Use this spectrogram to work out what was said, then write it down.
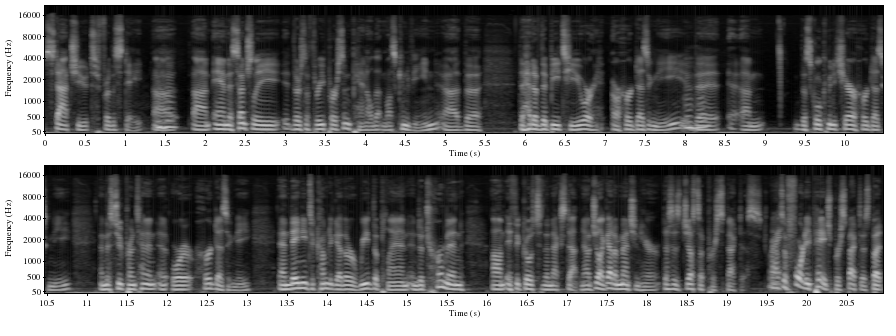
statute for the state, uh, mm-hmm. um, and essentially there's a three-person panel that must convene. Uh, the the head of the BTU or, or her designee, mm-hmm. the um, the school committee chair, her designee, and the superintendent or her designee, and they need to come together, read the plan, and determine um, if it goes to the next step. Now, Jill, I got to mention here, this is just a prospectus. Right. It's a 40-page prospectus, but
